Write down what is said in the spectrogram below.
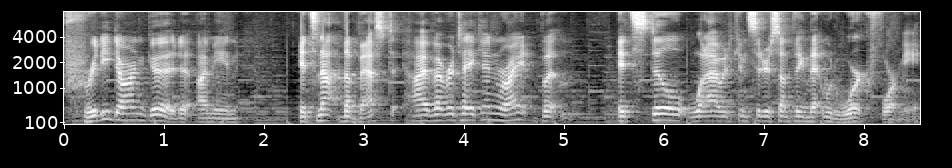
pretty darn good. I mean, it's not the best I've ever taken, right? But it's still what I would consider something that would work for me.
